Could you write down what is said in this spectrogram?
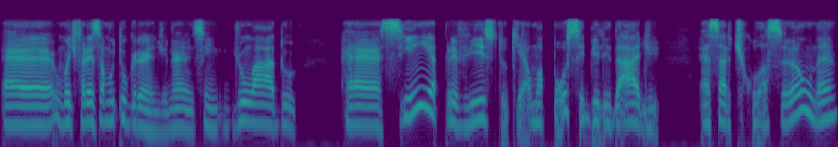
é, uma diferença muito grande, né? Assim, de um lado, é, sim, é previsto que é uma possibilidade essa articulação, né?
